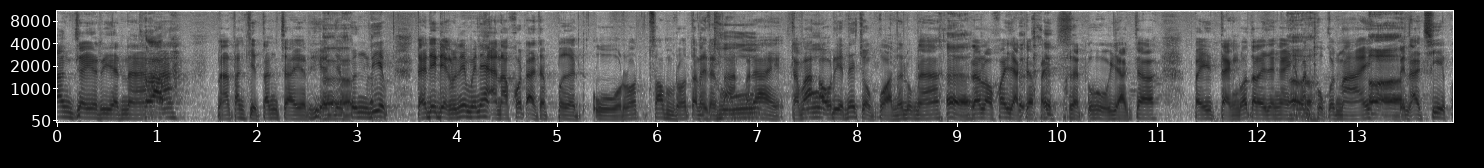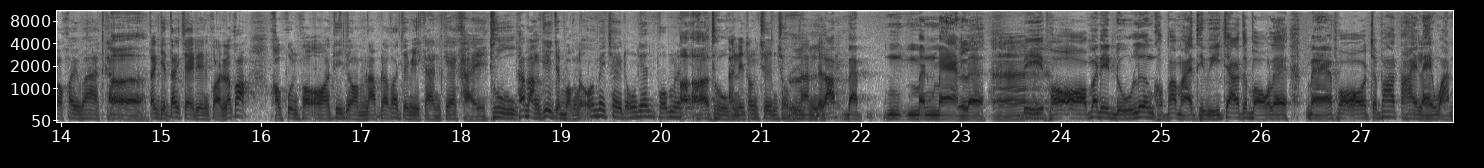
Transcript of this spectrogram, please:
ตั้งใจเรียนนะครับ นะตั้งจิตตั้งใจเรียนอย่าเพิ่งรีบ แต่เด็กๆเราเนี่ยไม่แน่อนาคตอาจจะเปิดอู่รถซ่อมรถอะไรต่างถูๆกก็ได้ แต่ว่าเอาเรียนให้จบก่อนนะลูกนะเออแล้วเราค่อยอยากจะไปเปิดอู่อยากจะไปแต่งรถอะไรยังไงให้มันถูกกฎหมายเออเป็นอาชีพก็ค่อยว่ากันเออตั้งจิตตั้งใจเรียนก่อนแล้วก็ขอบคุณพอที่ยอมรับแล้วก็จะมีการแก้ไขถูกถ้าบางที่จะบอกนะโอ้ไม่ใช่โรงเรียนผมเลยเออเออถูกอันนี้ต้องชื่นชมท่านเลยรับแบบแมนๆเลยอ่าดีพอไม่ได้ดูเรื่องของพระมหาทีวีเจ้าจะบอกเลยแหมพอจะบ้าตายหลายวัน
